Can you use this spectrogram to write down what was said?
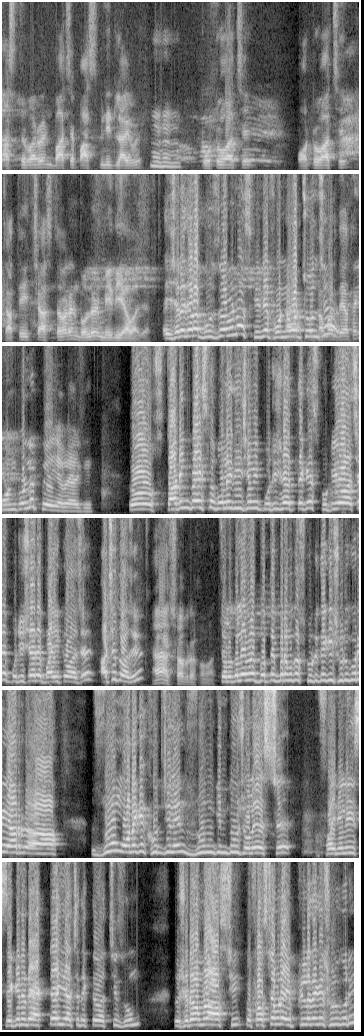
আসতে পারবেন বাসে পাঁচ মিনিট লাগবে। হুম হুম হুম। টোটো আছে অটো আছে যাতে ইচ্ছা আসতে পারেন বলবেন মেদিয়া বাজার। এছাড়া যারা বুঝতে পারবে না স্ক্রিনে ফোন নাম্বার চলছে। ফোন করলে পেয়ে যাবে আর কি। তো স্টার্টিং প্রাইস তো বলে দিয়েছি আমি পঁচিশ হাজার থেকে স্কুটিও আছে পঁচিশ হাজারের বাইকও আছে। আছে তো আছে হ্যাঁ সব রকম আছে। চলো তাহলে আমরা প্রত্যেকবারের মতো স্কুটি থেকে শুরু করি। আর জুম অনেকে খুঁজছিলেন জুম কিন্তু চলে এসছে। ফাইনালি সেকেন্ড হ্যান্ডে একটাই আছে দেখতে পাচ্ছি জুম তো সেটাও আমরা আসছি। তো ফার্স্ট আমরা এপ্রিল থেকে শুরু করি।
